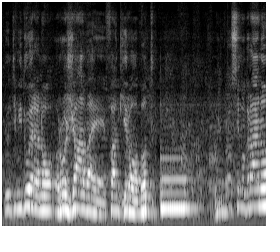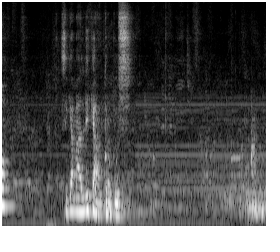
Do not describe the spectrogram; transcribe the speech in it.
Gli ultimi due erano Rojava e Funky Robot. Il prossimo brano si chiama Lycanthropus. Amen.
